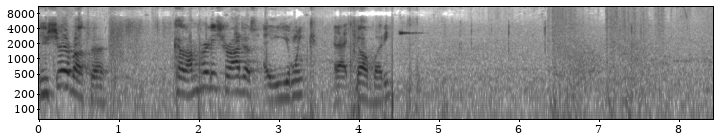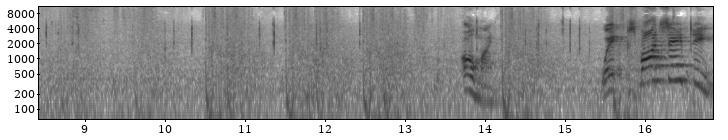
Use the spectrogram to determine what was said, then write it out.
You sure about that? Cause I'm pretty sure I just yoink at go, buddy. Oh my. Wait, spawn safety!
